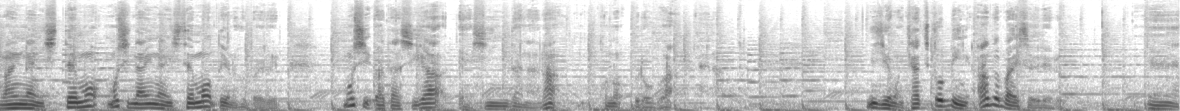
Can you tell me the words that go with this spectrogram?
何々してももし何々してもというようなことを入れる。もし私がえー死んだならこのブログはみたいな24番キャッチコピーにアドバイスを入れる、えー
